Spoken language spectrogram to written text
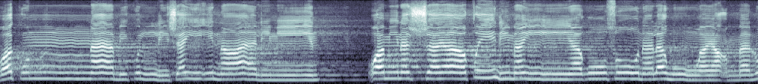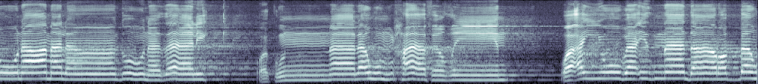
وكنا بكل شيء عالمين. ومن الشياطين من يغوصون له ويعملون عملا دون ذلك. وكنا لهم حافظين. وأيوب إذ نادى ربه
